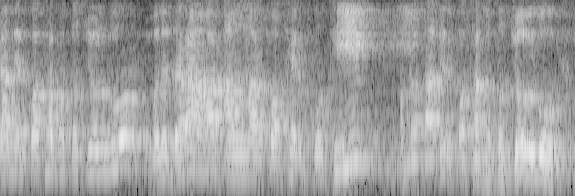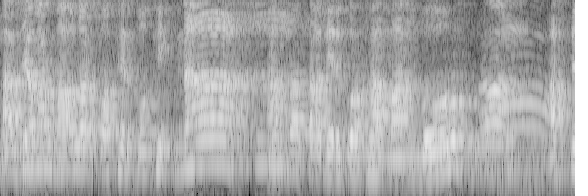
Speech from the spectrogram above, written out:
কাদের কথা মতো চলবো? বলে, যারা আমার আল্লাহর পথের পথিক, আমরা তাদের কথা মতো চলবো। আর যে আমার মাওলার পথের পথিক না, আমরা তাদের কথা মানবো। আসতে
